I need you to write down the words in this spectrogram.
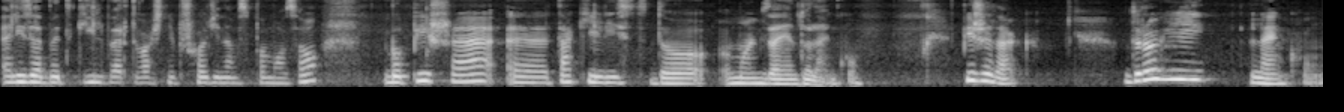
Elizabeth Gilbert właśnie przychodzi nam z pomocą, bo pisze e, taki list do, moim zdaniem, do lęku. Pisze tak. Drogi lęku,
